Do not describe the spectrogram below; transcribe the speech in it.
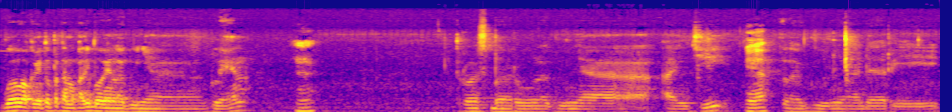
gue waktu itu pertama kali bawain lagunya Glenn Hmm. Terus baru lagunya Anji Ya. lagunya dari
